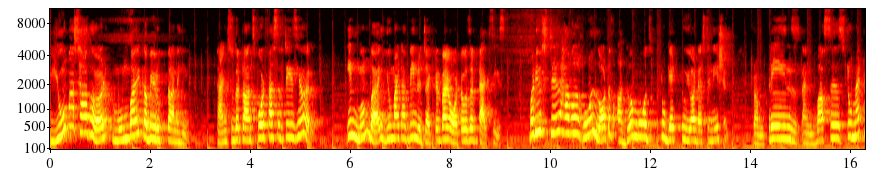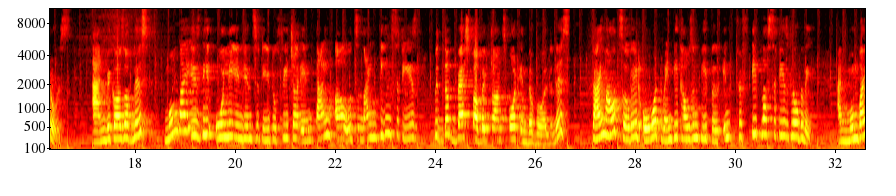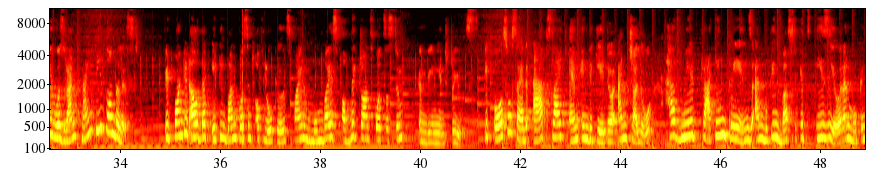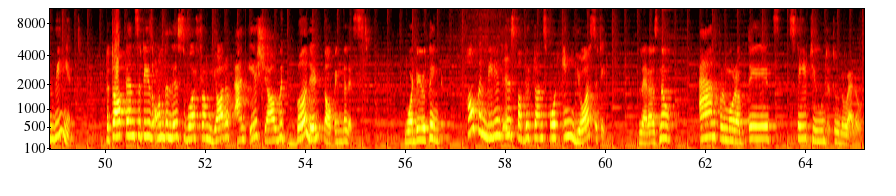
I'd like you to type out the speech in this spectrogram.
You must have heard Mumbai kabhi rukta nahi, thanks to the transport facilities here. In Mumbai, you might have been rejected by autos and taxis, but you still have a whole lot of other modes to get to your destination, from trains and buses to metros. And because of this, Mumbai is the only Indian city to feature in Time Out's 19 cities with the best public transport in the world list. Time Out surveyed over 20,000 people in 50 plus cities globally, and Mumbai was ranked 19th on the list. It pointed out that 81% of locals find Mumbai's public transport system convenient to use. It also said apps like M Indicator and Chalo have made tracking trains and booking bus tickets easier and more convenient. The top 10 cities on the list were from Europe and Asia, with Berlin topping the list. What do you think? How convenient is public transport in your city? Let us know. And for more updates, stay tuned to Knowello.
